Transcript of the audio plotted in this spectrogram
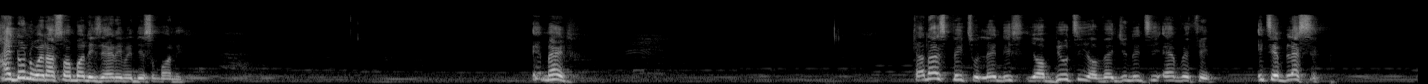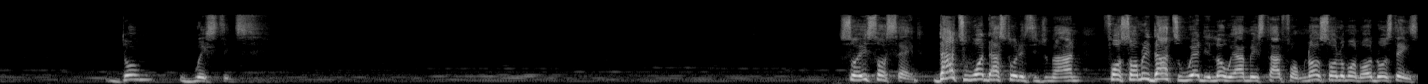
I don't know whether somebody is hearing me this morning. Amen. Can I speak to ladies? Your beauty, your virginity, everything. It's a blessing. Don't waste it. So Esau said, that's what that story is teaching. And for some reason, that's where the law will may start from, not Solomon, all those things.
